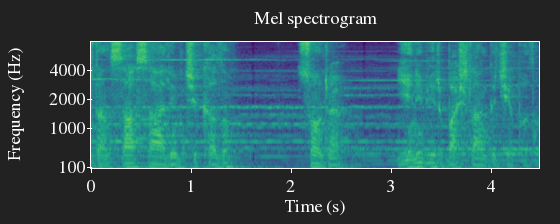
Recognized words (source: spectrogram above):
buradan sağ salim çıkalım. Sonra yeni bir başlangıç yapalım.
